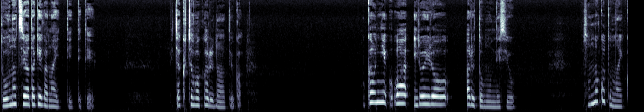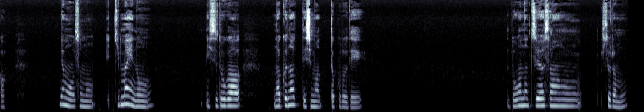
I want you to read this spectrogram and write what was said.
ドーナツ屋だけがないって言っててめちゃくちゃわかるなというか他にはいろいろあると思うんですよ。そんなことないか。でもその駅前のミスドがなくなってしまったことでドーナツ屋さんすらも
